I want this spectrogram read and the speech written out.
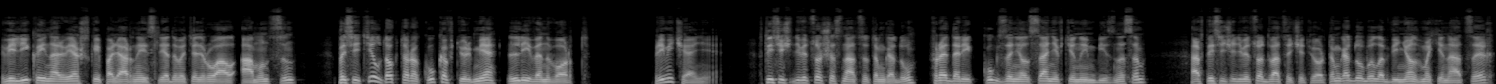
великий норвежский полярный исследователь Руал Амундсен посетил доктора Кука в тюрьме Ливенворт. Примечание. В 1916 году Фредерик Кук занялся нефтяным бизнесом, а в 1924 году был обвинен в махинациях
